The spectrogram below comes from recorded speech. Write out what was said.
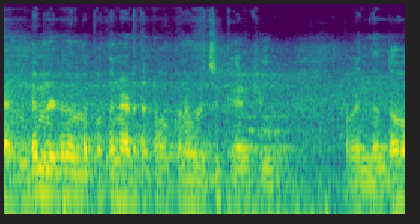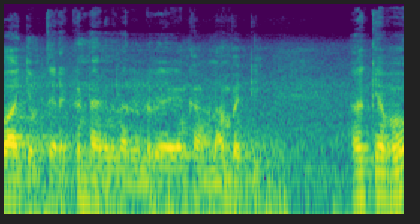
രണ്ട് മിനിറ്റ് നിന്നപ്പോൾ തന്നെ അടുത്ത ടോക്കൺ വിളിച്ച് കയറിയിട്ടുണ്ട്. അപ്പോൾ എന്തെന്തോ ഭാഗ്യം തിരക്കുണ്ടായിരുന്നില്ല. അതുകൊണ്ട് വേഗം കാണാൻ പറ്റി. ഓക്കെ അപ്പോൾ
